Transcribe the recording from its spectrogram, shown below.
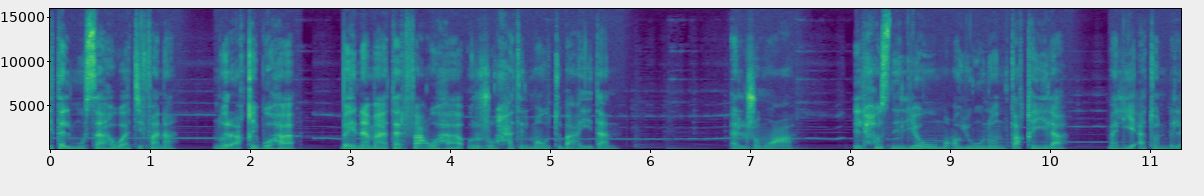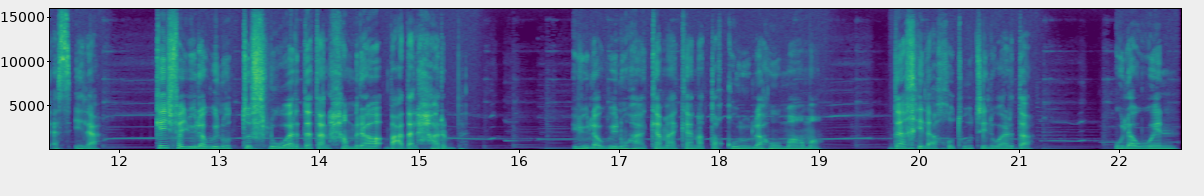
لتلمس هواتفنا. نراقبها بينما ترفعها أرجوحة الموت بعيدا. الجمعة. للحزن اليوم عيون ثقيلة مليئة بالأسئلة. كيف يلون الطفل وردة حمراء بعد الحرب؟ يلونها كما كانت تقول له ماما داخل خطوط الوردة. ألون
